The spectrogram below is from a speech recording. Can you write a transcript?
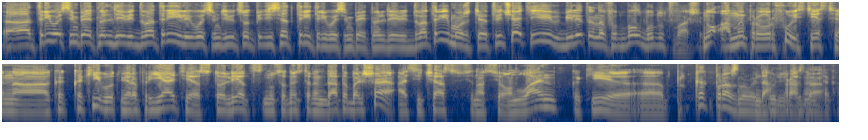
А, 3850923 или 8953-3850923. Можете отвечать, и билеты на футбол будут ваши. Ну, а мы про Урфу, естественно, как- какие будут мероприятия, сто лет, ну, с одной стороны, дата большая, а сейчас у нас все онлайн, какие... э, Как праздновать да, будете? праздновать Да. так.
